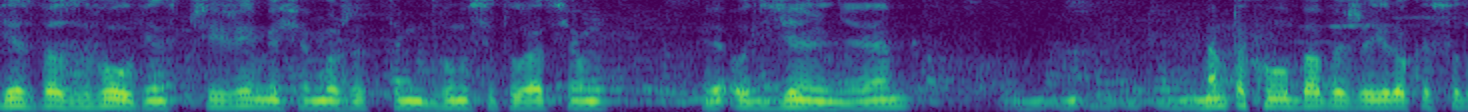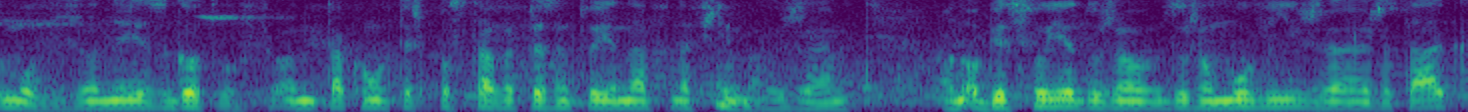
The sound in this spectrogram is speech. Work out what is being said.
Jest Was dwóch, więc przyjrzyjmy się może tym dwóm sytuacjom e, oddzielnie. Mam taką obawę, że Irokes odmówi, że on nie jest gotów. On taką też postawę prezentuje na, na filmach, że on obiecuje, dużo, dużo mówi, że, że tak,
